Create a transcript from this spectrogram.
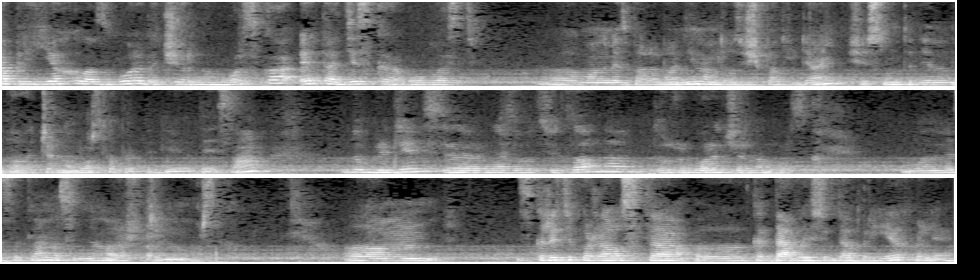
Я приехала с города Черноморска, это Одесская область. Mă numesc Balabanin, am 24 de ani și sunt din Cernomorsk, aproape de Odessa. Добрый день, э, меня зовут Светлана, тоже город Черноморск. Мă numesc Svetlana, sunt din orașul Черноморск. Um, Скажите, пожалуйста, uh, когда вы сюда приехали,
